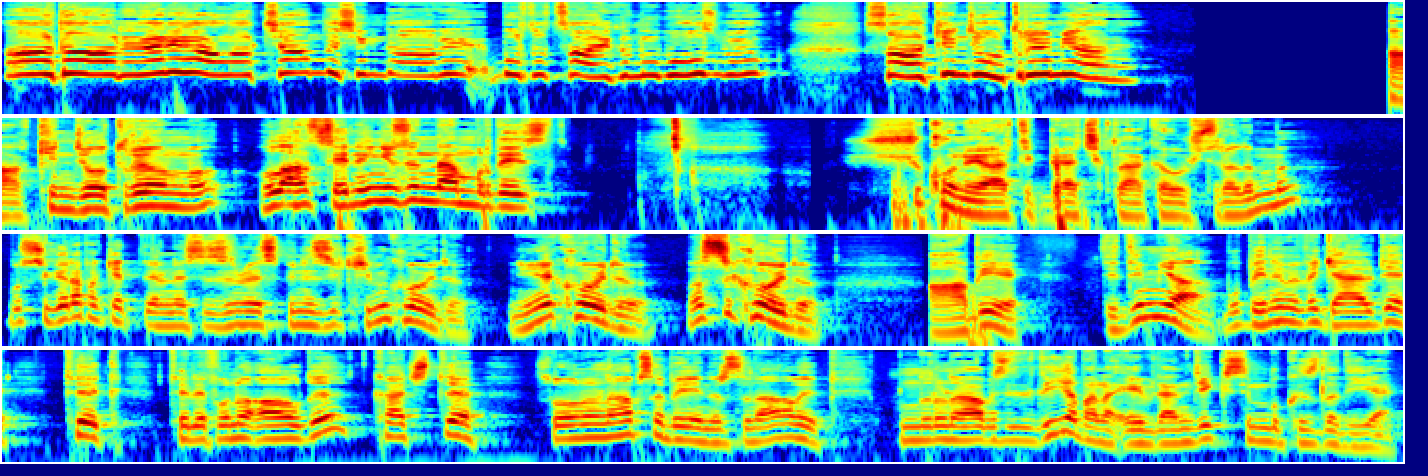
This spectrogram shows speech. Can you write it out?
Aa, daha neler anlatacağım da şimdi abi burada saygımı bozmuyorum. Sakince oturuyorum yani. Sakince oturuyor mu? Ulan senin yüzünden buradayız. Şu konuyu artık bir açıklığa kavuşturalım mı? Bu sigara paketlerine sizin resminizi kim koydu? Niye koydu? Nasıl koydu? Abi dedim ya bu benim eve geldi. Tık telefonu aldı kaçtı. Sonra ne yapsa beğenirsin abi. Bunların abisi dedi ya bana evleneceksin bu kızla diye.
